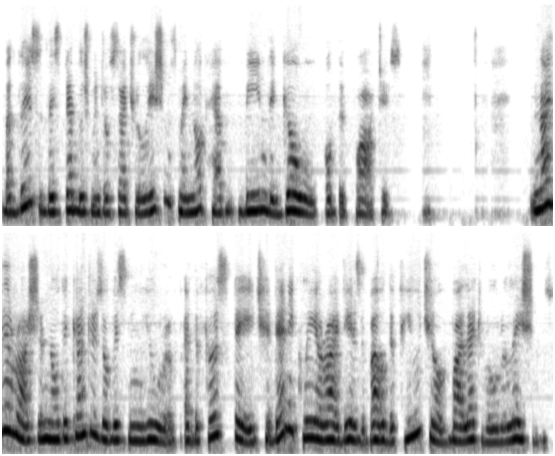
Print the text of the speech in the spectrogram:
But this, the establishment of such relations, may not have been the goal of the parties. Neither Russia nor the countries of Eastern Europe at the first stage had any clear ideas about the future of bilateral relations.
